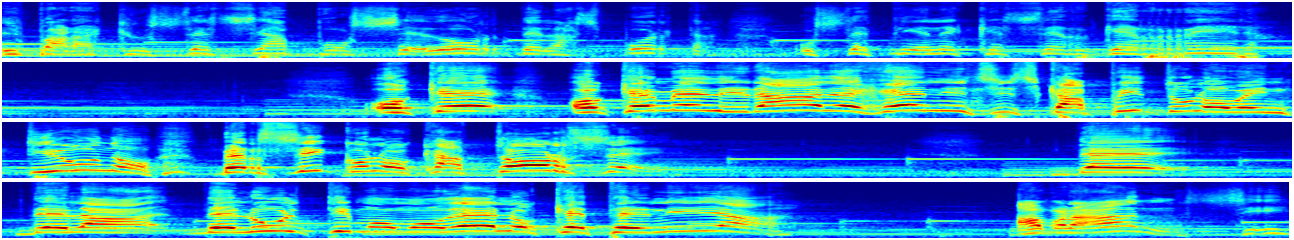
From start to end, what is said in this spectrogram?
Y para que usted sea poseedor de las puertas, usted tiene que ser guerrera. ¿O qué, ¿O qué me dirá de Génesis capítulo 21, versículo 14? de, la, del último modelo que tenía Abraham. Sí,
